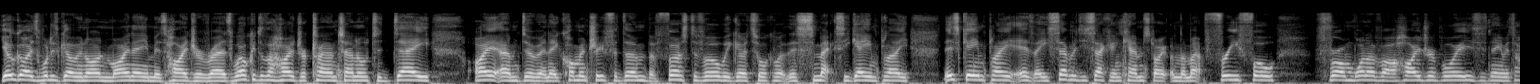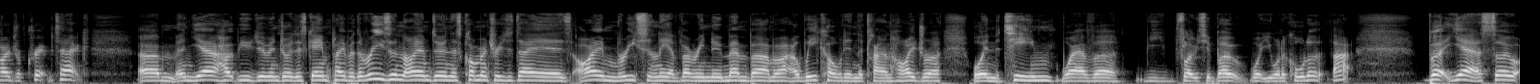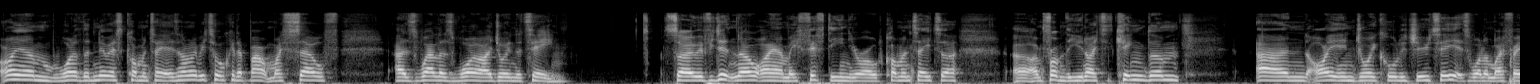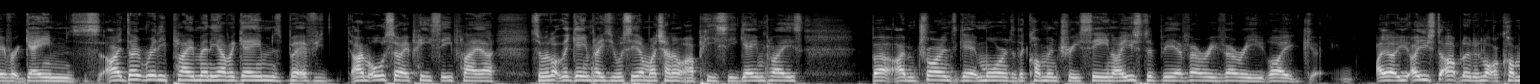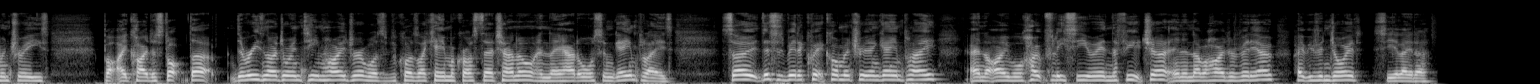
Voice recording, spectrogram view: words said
Yo guys, what is going on? My name is Hydra Res. Welcome to the Hydra Clan channel. Today I am doing a commentary for them, but first of all we're going to talk about this Smexy gameplay. This gameplay is a 70 second chem strike on the map Freefall from one of our Hydra boys. His name is Hydra Cryptech. Um, and yeah, hope you do enjoy this gameplay. But the reason I am doing this commentary today is I'm recently a very new member. I'm about a week old in the clan Hydra or in the team, wherever you floats your boat, what you want to call it, that. But yeah, so I am one of the newest commentators, and I'm going to be talking about myself as well as why I joined the team. So, if you didn't know, I am a 15 year old commentator. Uh, I'm from the United Kingdom and I enjoy Call of Duty. It's one of my favorite games. I don't really play many other games, but if you, I'm also a PC player, so a lot of the gameplays you will see on my channel are PC gameplays. But I'm trying to get more into the commentary scene. I used to be a very, very like I, I used to upload a lot of commentaries, but I kind of stopped that. The reason I joined Team Hydra was because I came across their channel and they had awesome gameplays. So this has been a quick commentary and gameplay, and I will hopefully see you in the future in another Hydra video. Hope you've enjoyed. See you later.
